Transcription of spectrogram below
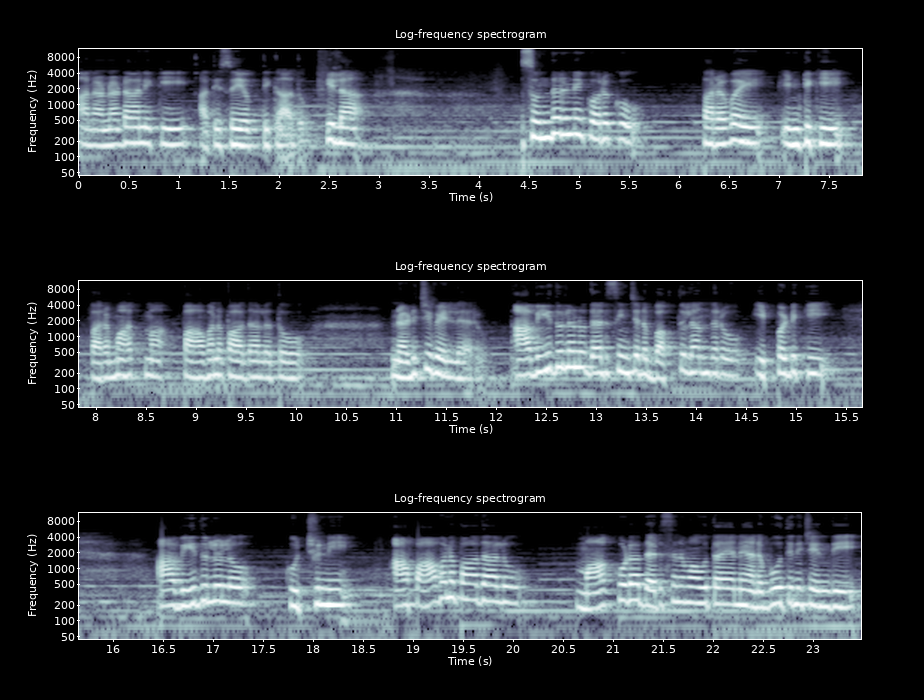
అని అనడానికి అతిశయోక్తి కాదు. ఇలా సుందరుని కొరకు పరవై ఇంటికి పరమాత్మ పావన పాదాలతో నడిచి వెళ్ళారు. ఆ వీధులను దర్శించిన భక్తులందరూ ఇప్పటికీ ఆ వీధులలో కూర్చుని ఆ పావన పాదాలు మాకు కూడా దర్శనం అవుతాయనే అనుభూతిని చెంది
